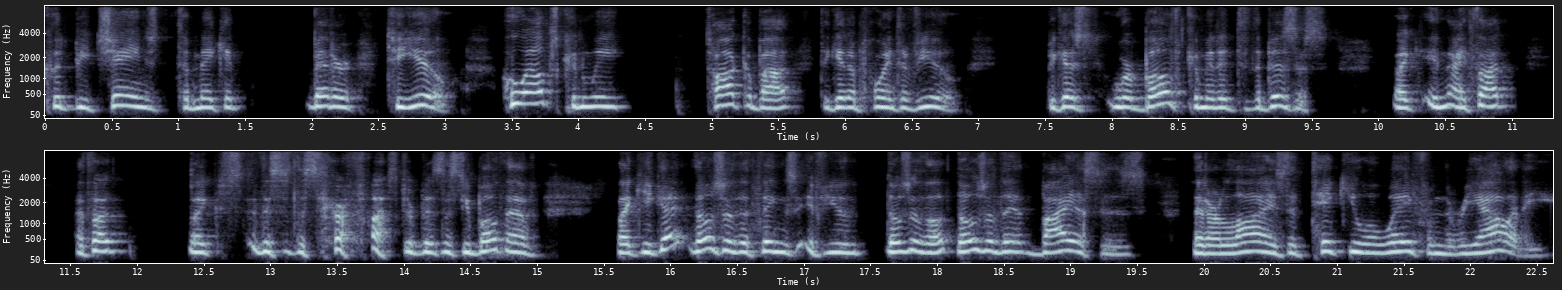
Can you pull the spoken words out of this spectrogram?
could be changed to make it better to you? Who else can we talk about to get a point of view? Because we're both committed to the business. Like, and I thought, I thought, like this is the Sara Foster business. You both have, like, you get those are the things. If you those are the those are the biases that are lies that take you away from the reality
